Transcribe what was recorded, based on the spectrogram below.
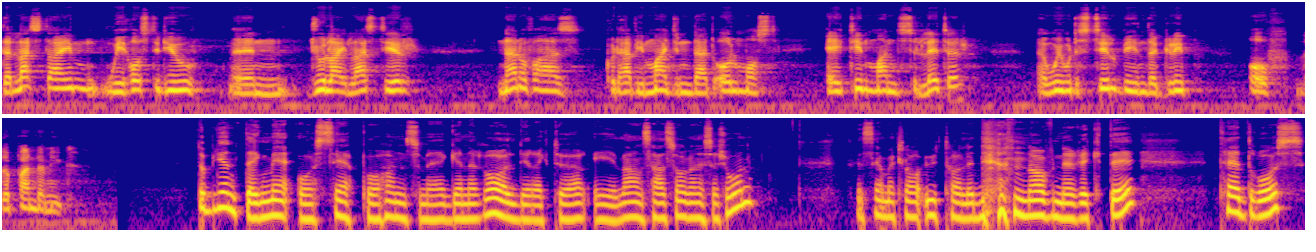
the last time we hosted you in July last year, none of us could have imagined that almost 18 months later, uh, we would still be in the grip of the pandemic. Da begynte jeg med å se på han som er generaldirektør i Verdens helseorganisasjon. Skal se om jeg klarer å uttale det navnet riktig. Tedros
